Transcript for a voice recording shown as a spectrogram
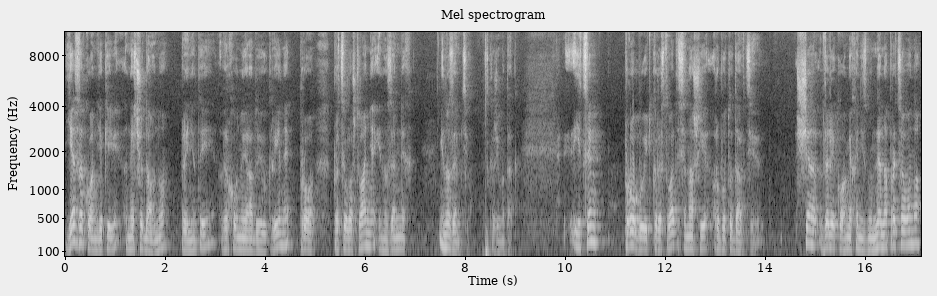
Є закон, який нещодавно прийнятий Верховною Радою України про працевлаштування іноземних іноземців, скажімо так. І цим пробують користуватися наші роботодавці. Ще великого механізму не напрацьовано,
